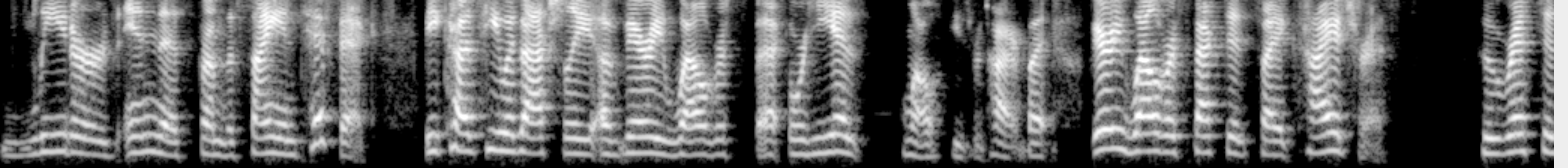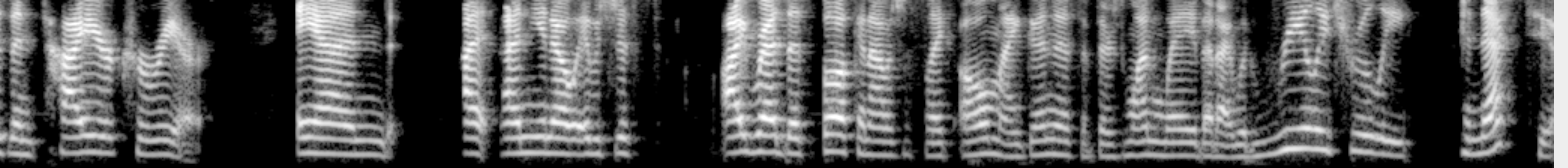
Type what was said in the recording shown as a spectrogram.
leaders in this from the scientific because he was actually a very well respect or he is well he's retired but very well respected psychiatrist who risked his entire career and i and you know it was just i read this book and i was just like oh my goodness if there's one way that i would really truly connect to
